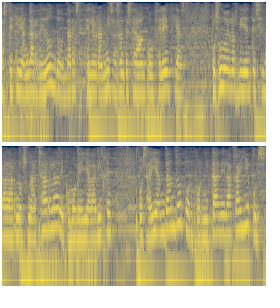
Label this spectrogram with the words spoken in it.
especie de hangar redondo donde ahora se celebran misas, antes se daban conferencias, pues uno de los videntes iba a darnos una charla de cómo veía a la Virgen, pues ahí andando por, por mitad de la calle, pues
